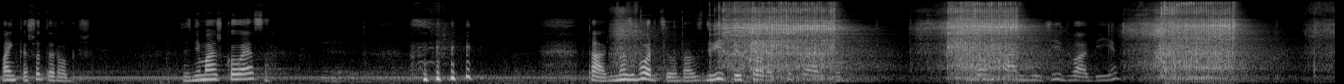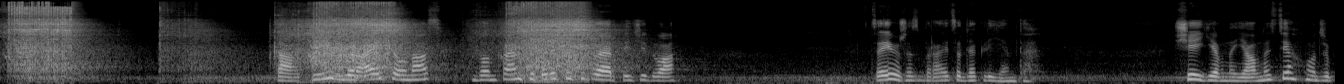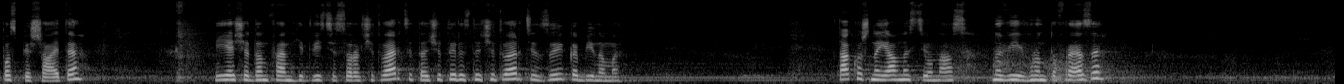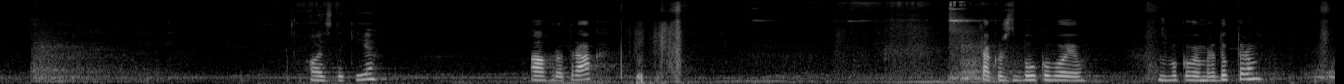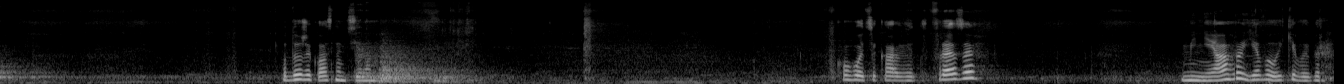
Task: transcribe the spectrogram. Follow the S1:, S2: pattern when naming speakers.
S1: Ванька, що ти робиш? Знімаєш колеса? Так, на зборці у нас 244 Донханді G2B. Так, і збирається у нас Донфен 404 G2. Цей вже збирається для клієнта. Ще є в наявності, отже, поспішайте. І Є ще Донфенгі 244 та 404 з кабінами. Також в наявності у нас нові ґрунтофрези. Ось такі. Агротрак. Також з боковою, з боковим редуктором. По дуже класним цінам. Кого цікавлять фрези? Міні-агро є великий вибір.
